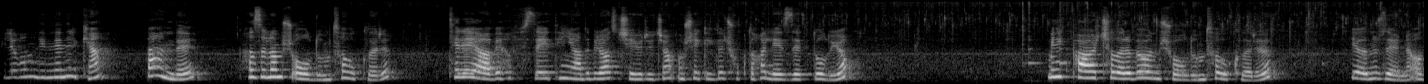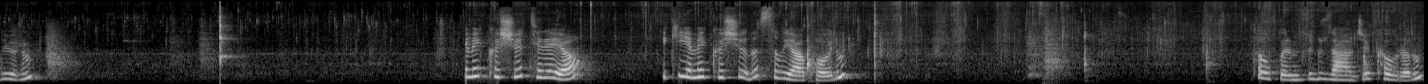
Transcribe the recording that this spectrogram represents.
Pilavım dinlenirken ben de hazırlamış olduğum tavukları tereyağı ve hafif zeytinyağda biraz çevireceğim. O şekilde çok daha lezzetli oluyor. Minik parçalara bölmüş olduğum tavukları yağın üzerine alıyorum. Yemek kaşığı tereyağı, 2 yemek kaşığı da sıvı yağ koydum. Tavuklarımızı güzelce kavuralım.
